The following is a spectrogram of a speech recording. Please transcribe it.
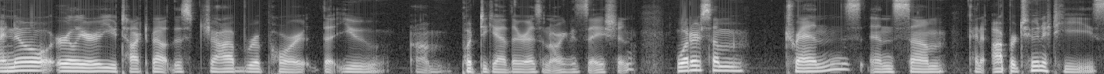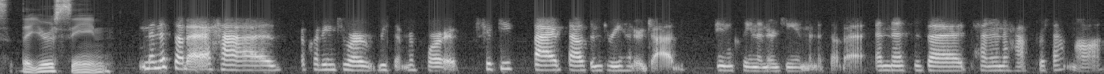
I know earlier you talked about this job report that you um, put together as an organization. What are some trends and some kind of opportunities that you're seeing? Minnesota has, according to our recent report, 55,300 jobs in clean energy in Minnesota. And this is a 10.5% loss.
